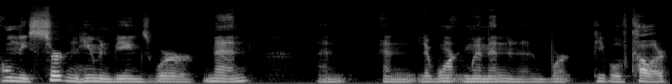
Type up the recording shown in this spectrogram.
only certain human beings were men, and and it weren't women and weren't people of color.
